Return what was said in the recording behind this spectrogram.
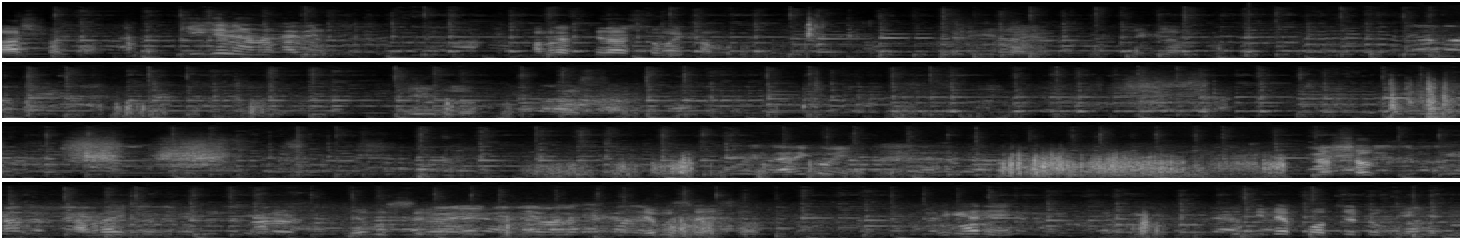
বাঁশ পাতা। কি খাবেন আমরা খাবেন আমরা ফেরার সময় খাব। দেখলাম। এই হলো অবস্থা গাড়ি কই? দর্শক আমরা এখানে প্রতিটা পর্যটক এখানে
